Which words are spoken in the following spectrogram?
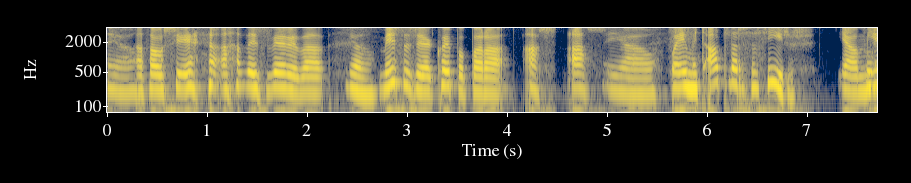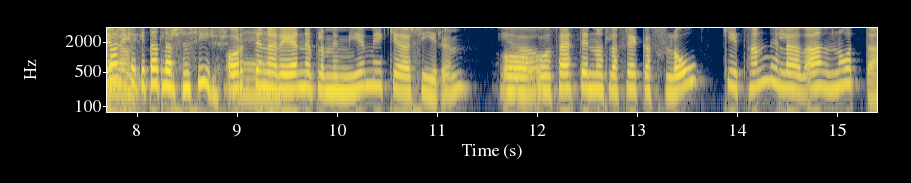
Já. að þá sé aðeins verið að Já. missa sig að kaupa bara Allt. allt. Og einmitt allar þessar sýrur. Já, Þú þarft ekki allar þessar sýrur. Ordinari er nefnilega með mjög mikið af sýrum og, og þetta er náttúrulega freka flókið þannig að nota.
